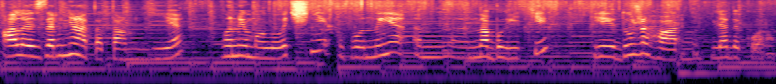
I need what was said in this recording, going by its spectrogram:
Але зернята там є, вони молочні, вони набиті і дуже гарні для декору.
